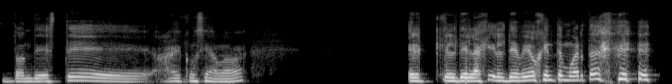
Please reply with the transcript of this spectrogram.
donde este, ay, ¿cómo se llamaba? El, el de la, el de veo gente muerta.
